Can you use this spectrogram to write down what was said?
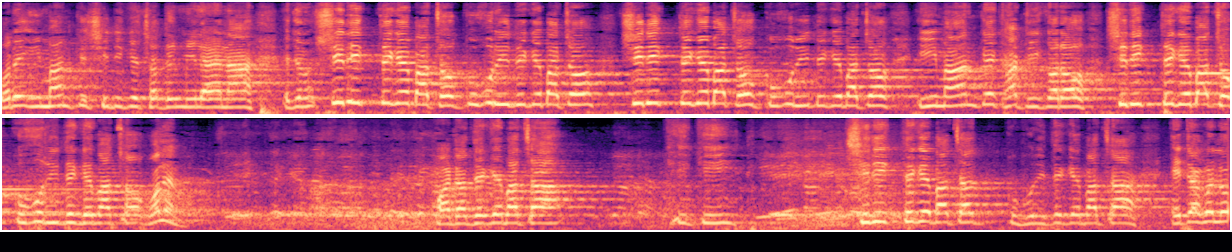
ওরা ইমানকে শিরিকের সাথে মিলায় না। এজন্য শিরিক থেকে বাঁচো, কুফুরি থেকে বাঁচো শিরিক থেকে বাঁচো, কুফুরি থেকে বাঁচো। ইমানকে খাঁটি করো শিরিক থেকে বাঁচো, কুফুরি থেকে বাঁচো। বলেন। কয়টা থেকে বাঁচা? কি কি? শিরিক থেকে বাঁচা, কুফুরি থেকে বাঁচা। এটা হলো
